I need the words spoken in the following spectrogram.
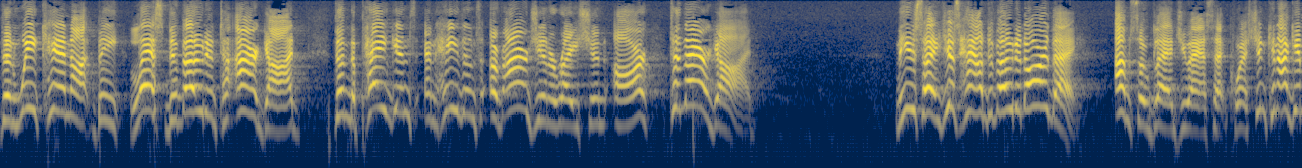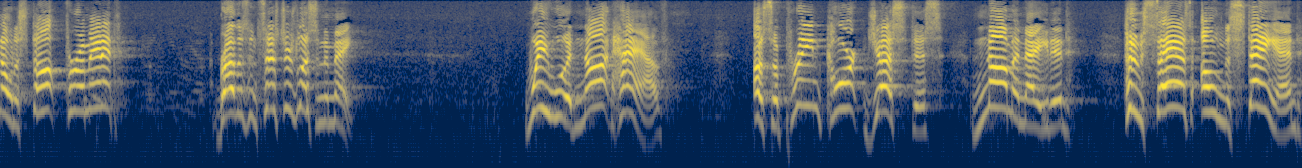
then we cannot be less devoted to our God than the pagans and heathens of our generation are to their God. Now you say, just how devoted are they? I'm so glad you asked that question. Can I get on a stump for a minute? Brothers and sisters, listen to me. We would not have a Supreme Court justice nominated who says on the stand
